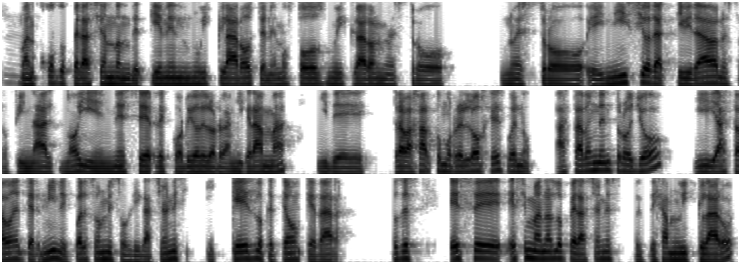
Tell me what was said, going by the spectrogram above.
Manuales de operación donde tienen muy claro, tenemos todos muy claro nuestro nuestro inicio de actividad a nuestro final, ¿no? Y en ese recorrido del organigrama y de trabajar como relojes, bueno, ¿hasta dónde entro yo y hasta dónde termino y cuáles son mis obligaciones y qué es lo que tengo que dar? Entonces, ese, ese manual de operaciones pues, deja muy claro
